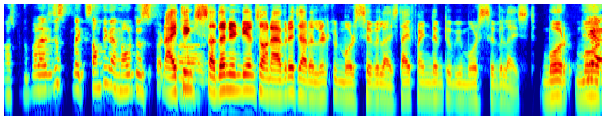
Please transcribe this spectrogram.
hospital, but I just like something I noticed. But I think uh, southern Indians on average are a little more civilized. I find them to be more civilized, more more Yeah,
